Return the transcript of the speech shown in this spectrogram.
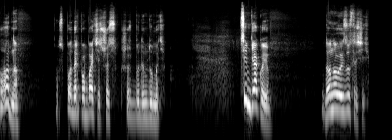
Ладно, господар побачить, щось, щось будемо думати. Всім дякую. До нових зустрічей!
